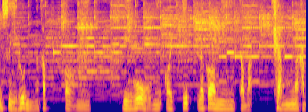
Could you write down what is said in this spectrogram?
3-4 รุ่นนะครับ ก็มีดีโวมีออยติสแล้วก็มีกระบะแชมป์นะครับ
